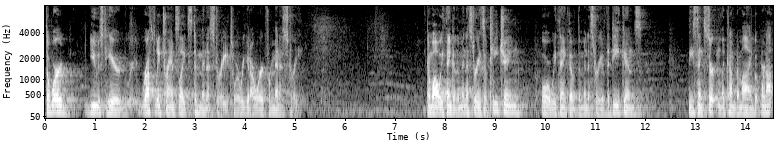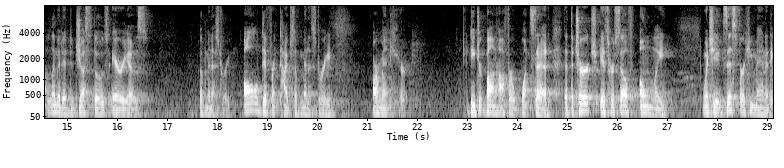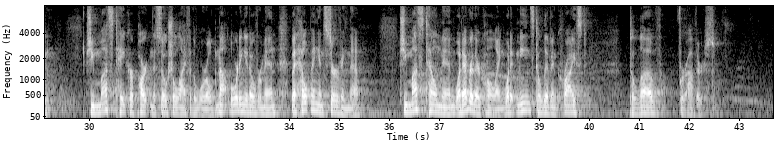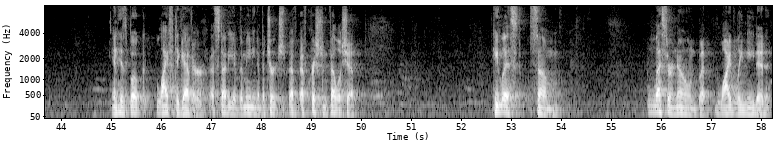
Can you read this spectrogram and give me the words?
The word used here roughly translates to ministry. It's where we get our word for ministry. And while we think of the ministries of teaching, or we think of the ministry of the deacons, these things certainly come to mind, but we're not limited to just those areas of ministry. All different types of ministry are meant here. Dietrich Bonhoeffer once said that the church is herself only when she exists for humanity. She must take her part in the social life of the world, not lording it over men, but helping and serving them. She must tell men, whatever their calling, what it means to live in Christ, to love for others. In his book, Life Together, a study of the meaning of the church, of, of Christian fellowship, he lists some lesser known but widely needed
